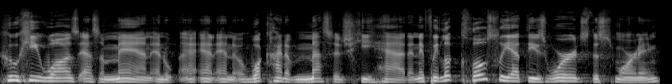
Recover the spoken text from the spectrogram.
who he was as a man and, and, and what kind of message he had. And if we look closely at these words this morning,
